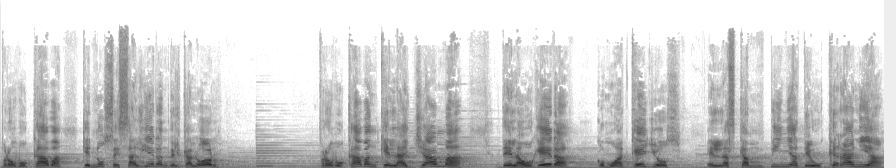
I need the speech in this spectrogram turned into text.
provocaba que no se salieran del calor. Provocaban que la llama de la hoguera, como aquellos en las campiñas de Ucrania,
